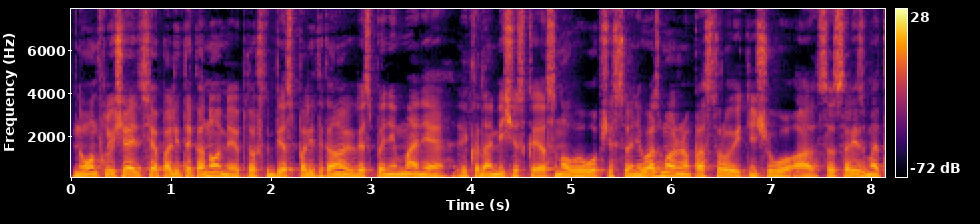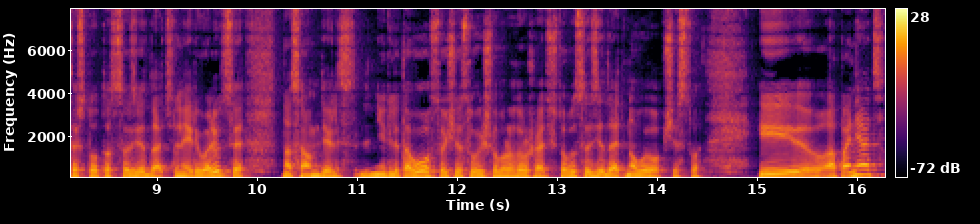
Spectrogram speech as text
Но он включает в себя политэкономию, потому что без политэкономии, без понимания экономической основы общества невозможно построить ничего, а социализм – это что-то созидательное. И революция, на самом деле, не для того существует, чтобы разрушать, чтобы созидать новое общество. И, а понять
